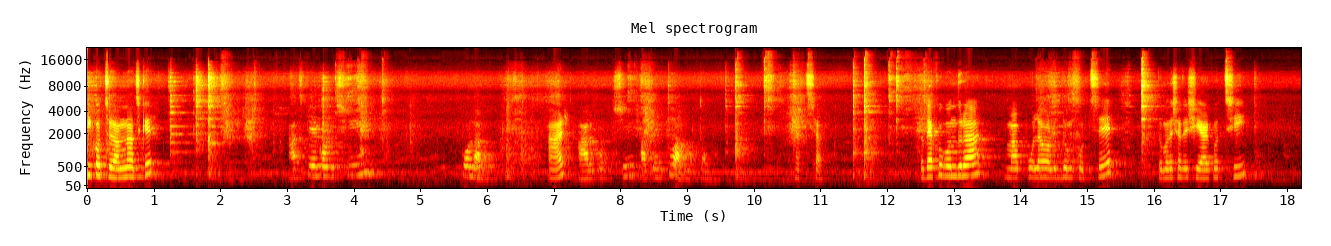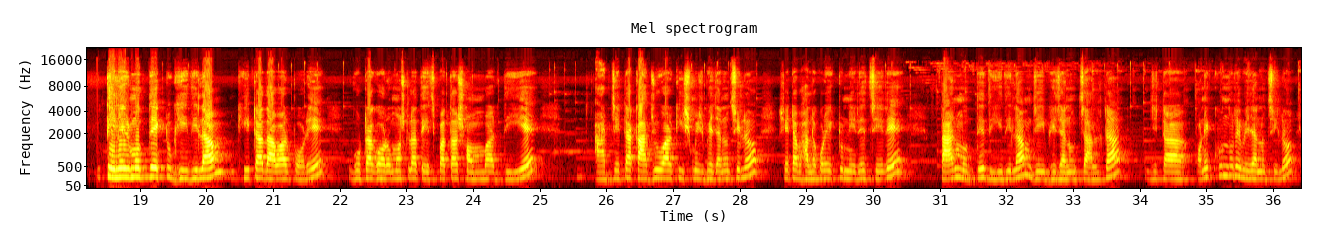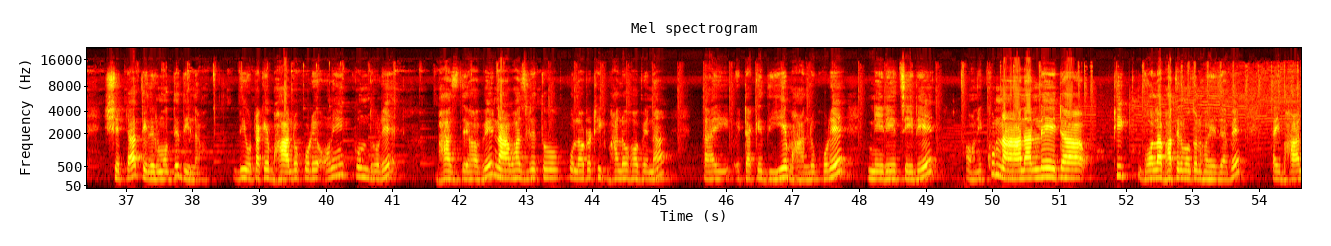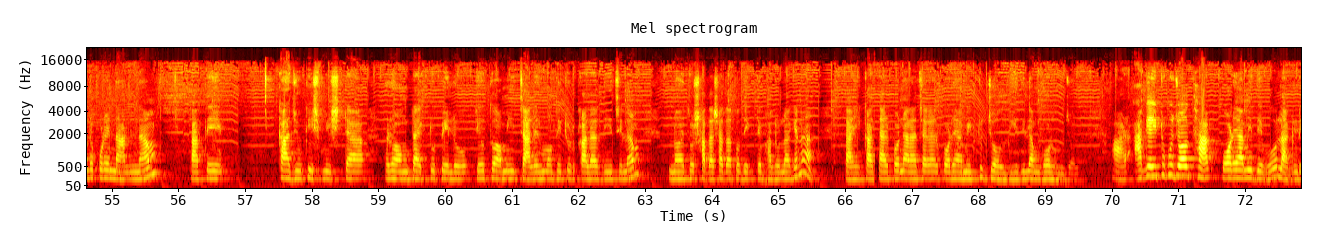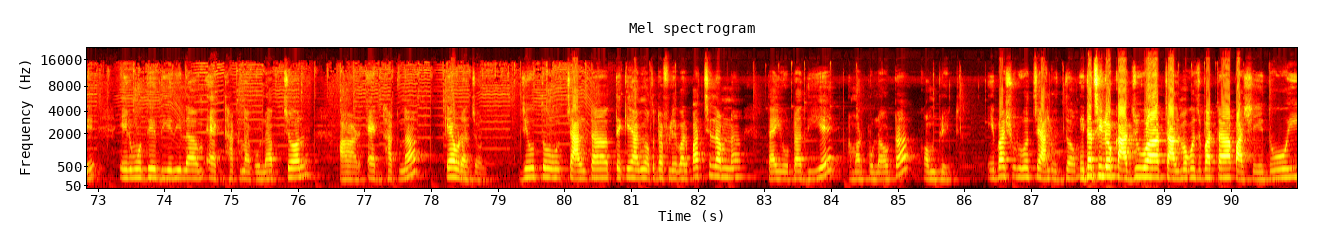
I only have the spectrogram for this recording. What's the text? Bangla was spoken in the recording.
কি করছ রান্না আজকে? আজকে করছি পোলাও। আর? আর করছি সাথে একটু আলুর দম। আচ্ছা। তো দেখো বন্ধুরা মা পোলাও আলুর দম করছে। তোমাদের সাথে শেয়ার করছি। তেলের মধ্যে একটু ঘি দিলাম। ঘিটা দেওয়ার পরে গোটা গরম মশলা তেজপাতা সম্বার দিয়ে আর যেটা কাজু আর কিশমিশ ভেজানো ছিল, সেটা ভালো করে একটু নেড়ে চেড়ে তার মধ্যে দিয়ে দিলাম যেই ভেজানো চালটা, যেটা অনেকক্ষণ ধরে ভেজানো ছিল, সেটা তেলের মধ্যে দিলাম। দিয়ে ওটাকে ভালো করে অনেকক্ষণ ধরে ভাজতে হবে। না ভাজলে তো পোলাওটা ঠিক ভালো হবে না। তাই এটাকে দিয়ে ভালো করে নেড়ে চেড়ে অনেকক্ষণ না নাড়লে এটা ঠিক গলা ভাতের মতন হয়ে যাবে। তাই ভালো করে নাড়লাম। তাতে কাজু, কিশমিশটা রঙটা একটু পেল। যেহেতু আমি চালের মধ্যে একটু কালার দিয়েছিলাম, নয়তো সাদা সাদা তো দেখতে ভালো লাগে না। তাই তারপর নাড়াচাড়ার পরে আমি একটু জল দিয়ে দিলাম, গরম জল। আর আগে এইটুকু জল থাক, পরে আমি দেব লাগলে। এর মধ্যে দিয়ে দিলাম এক ঢাকনা গোলাপ জল আর এক ঢাকনা কেওড়া জল। যেহেতু চালটা থেকে আমি অতটা ফ্লেভার পাচ্ছিলাম না তাই ওটা দিয়ে আমার পোলাওটা কমপ্লিট এবার শুরু হচ্ছে আলুর দম। এটা ছিল কাজু আর চালমগজ বাটা, পাশে দই,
